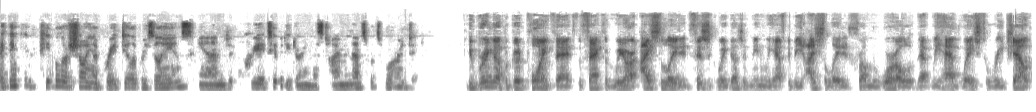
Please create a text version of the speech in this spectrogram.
I think people are showing a great deal of resilience and creativity during this time, and that's what's warranted. You bring up a good point that the fact that we are isolated physically doesn't mean we have to be isolated from the world, that we have ways to reach out.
